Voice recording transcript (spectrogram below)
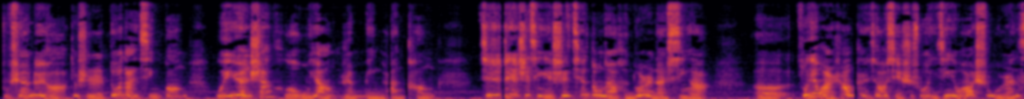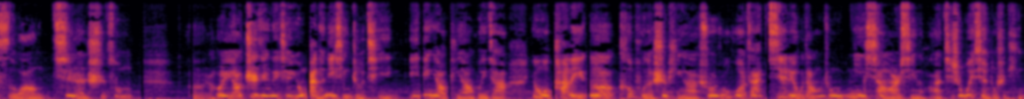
主旋律啊，就是多难兴邦，唯愿山河无恙，人民安康。其实这件事情也是牵动了很多人的心啊。呃，昨天晚上看消息是说已经有二十五人死亡，七人失踪。嗯，然后也要致敬那些勇敢的逆行者，请一定要平安回家。因为我看了一个科普的视频啊，说如果在激流当中逆向而行的话，其实危险度是挺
